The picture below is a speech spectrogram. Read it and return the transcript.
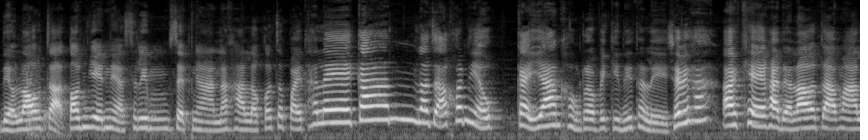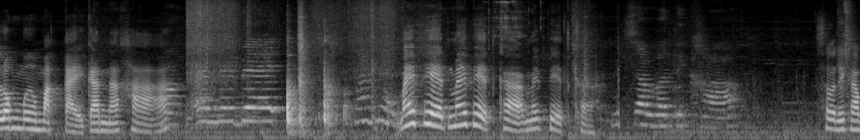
เดี๋ยวเราจะตอนเย็นเนี่ยสลิมเสร็จงานนะคะ เราก็จะไปทะเลกัน เราจะเอาข้าวเหนียวไก่ย่างของเราไปกินที่ทะเลใช่ไหมคะโอเคค่ะ เดี๋ยวเราจะมาลงมือหมักไก่กันนะคะเอ็นเด็กๆไม่เผ็ดไม่เผ็ดไม่เผ็ดค่ะ ไม่เผ็ดค่ะ สวัสดีครับ สวัสดีครับ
